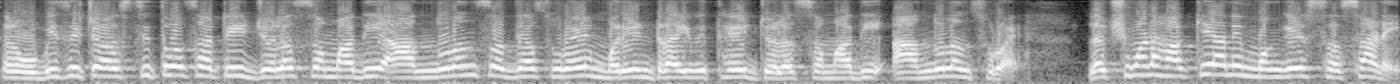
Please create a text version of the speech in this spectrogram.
तर ओबीसीच्या अस्तित्वासाठी जलसमाधी आंदोलन सध्या सुरू आहे. मरीन ड्राईव्ह इथे जलसमाधी आंदोलन सुरू आहे. लक्ष्मण हाके आणि मंगेश ससाणे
